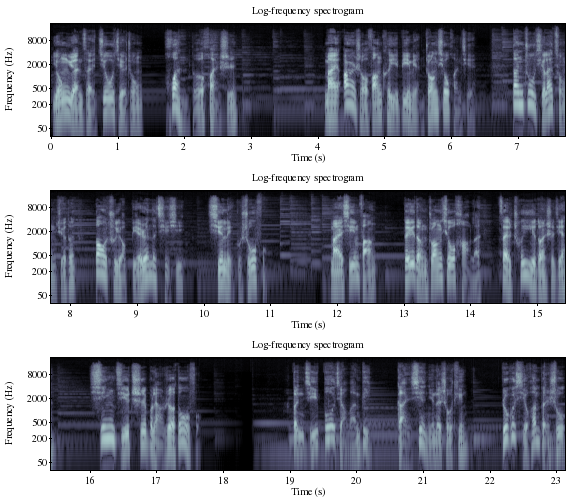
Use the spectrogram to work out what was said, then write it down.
永远在纠结中患得患失。买二手房可以避免装修环节，但住起来总觉得到处有别人的气息，心里不舒服。买新房得等装修好了。再吹一段时间，心急吃不了热豆腐。本集播讲完毕，感谢您的收听。如果喜欢本书，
